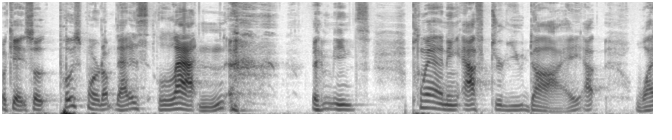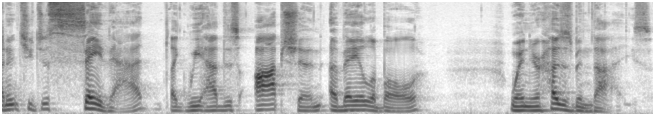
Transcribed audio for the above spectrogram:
Okay, so postmortem, that is Latin. it means planning after you die. Uh, why don't you just say that? Like we have this option available when your husband dies.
